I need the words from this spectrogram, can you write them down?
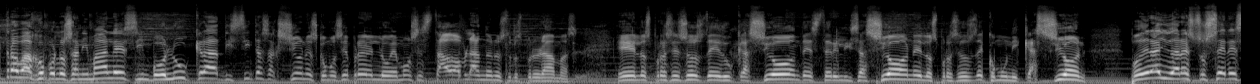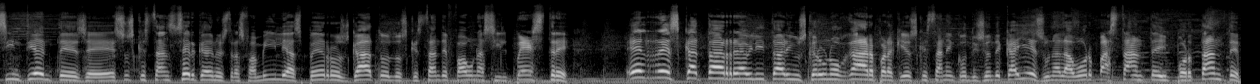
El trabajo por los animales involucra distintas acciones, como siempre lo hemos estado hablando en nuestros programas. Eh, los procesos de educación, de esterilización, los procesos de comunicación, poder ayudar a estos seres sintientes, eh, esos que están cerca de nuestras familias, perros, gatos, los que están de fauna silvestre. El rescatar, rehabilitar y buscar un hogar para aquellos que están en condición de calle es una labor bastante importante.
